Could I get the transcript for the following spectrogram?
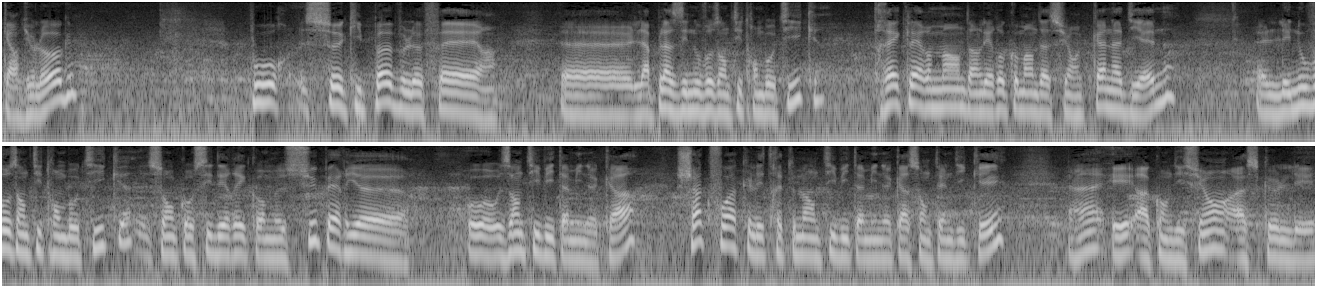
cardiologues. Pour ceux qui peuvent le faire, euh, la place des nouveaux antithrombotiques, très clairement dans les recommandations canadiennes, les nouveaux antithrombotiques sont considérés comme supérieurs aux antivitamines K chaque fois que les traitements antivitamines K sont indiqués hein, et à condition à ce que les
